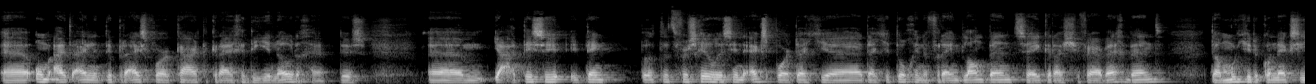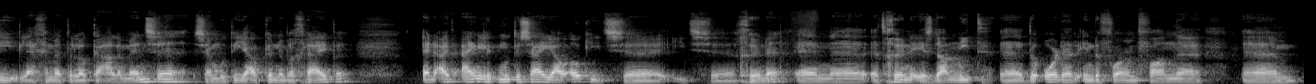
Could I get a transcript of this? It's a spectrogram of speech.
Uh, om uiteindelijk de prijs voor elkaar te krijgen die je nodig hebt. Dus ehm, ja, het is, ik denk dat het verschil is in export dat je, dat je toch in een vreemd land bent, zeker als je ver weg bent. Dan moet je de connectie leggen met de lokale mensen. Zij moeten jou kunnen begrijpen. En uiteindelijk moeten zij jou ook iets, uh, iets uh, gunnen. En het gunnen is dan niet de order in de vorm van um,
